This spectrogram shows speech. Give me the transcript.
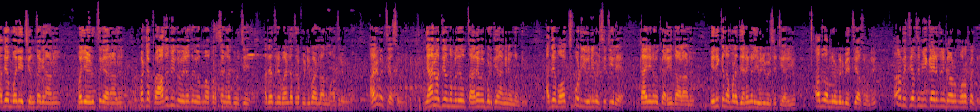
അദ്ദേഹം വലിയ ചിന്തകനാണ് വലിയ എഴുത്തുകാരാണ് പക്ഷെ പ്രാഥമിക പ്രശ്നങ്ങളെക്കുറിച്ച് അദ്ദേഹത്തിന് വേണ്ടത്ര പിടിപാടില്ലാന്ന് മാത്രമേ ഉള്ളൂ. ആ ഒരു വ്യത്യാസമുള്ളൂ ഞാനും അദ്ദേഹം തമ്മിൽ അങ്ങനെ അങ്ങനെയൊന്നുണ്ട്. അദ്ദേഹം ഓക്സ്ഫോർഡ് യൂണിവേഴ്സിറ്റിയിലെ കാര്യങ്ങളൊക്കെ അറിയുന്ന ആളാണ്. എനിക്ക് നമ്മുടെ ജനങ്ങൾ യൂണിവേഴ്സിറ്റി അറിയും. അത് തമ്മിലുള്ളൊരു വ്യത്യാസമുണ്ട്. ആ വ്യത്യാസം ഈ കാര്യത്തിന് കാണും ഉറപ്പല്ലേ?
